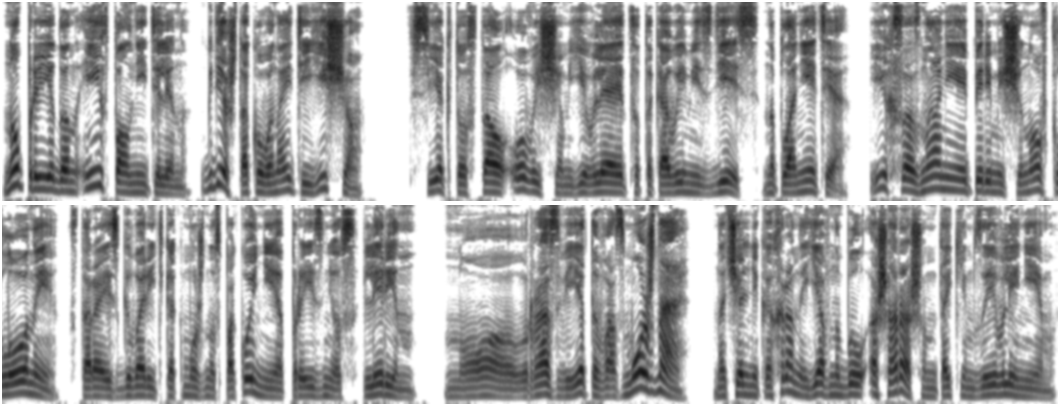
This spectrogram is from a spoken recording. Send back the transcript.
но предан и исполнителен. Где ж такого найти еще? Все, кто стал овощем, являются таковыми здесь, на планете. Их сознание перемещено в клоны, стараясь говорить как можно спокойнее, произнес Лерин. Но разве это возможно? Начальник охраны явно был ошарашен таким заявлением.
